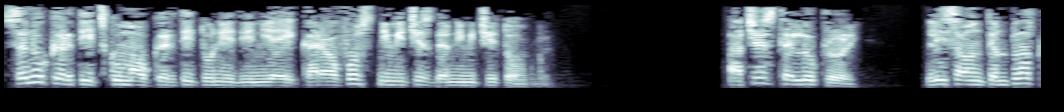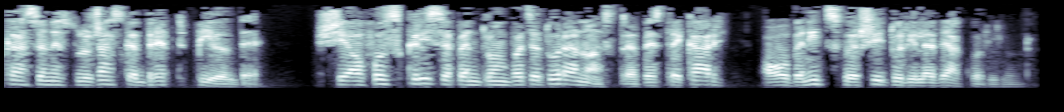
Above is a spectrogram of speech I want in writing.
Să nu cârtiți cum au cârtit unii din ei care au fost nimiciți de nimicitorul. Aceste lucruri li s-au întâmplat ca să ne slujească drept pilde și au fost scrise pentru învățătura noastră, peste care au venit sfârșiturile deacurilor.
